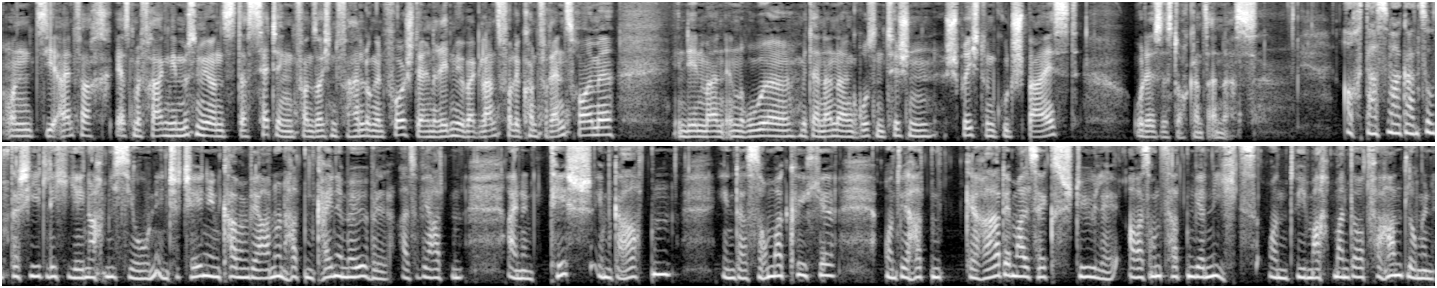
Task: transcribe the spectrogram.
und Sie einfach erstmal fragen, wie müssen wir uns das Setting von solchen Verhandlungen vorstellen? Reden wir über glanzvolle Konferenzräume, in denen man in Ruhe miteinander an großen Tischen spricht und gut speist? Oder ist es doch ganz anders? Auch das war ganz unterschiedlich, je nach Mission. In Tschetschenien kamen wir an und hatten keine Möbel. Also wir hatten einen Tisch im Garten, in der Sommerküche und wir hatten gerade mal sechs Stühle, aber sonst hatten wir nichts. Und wie macht man dort Verhandlungen?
